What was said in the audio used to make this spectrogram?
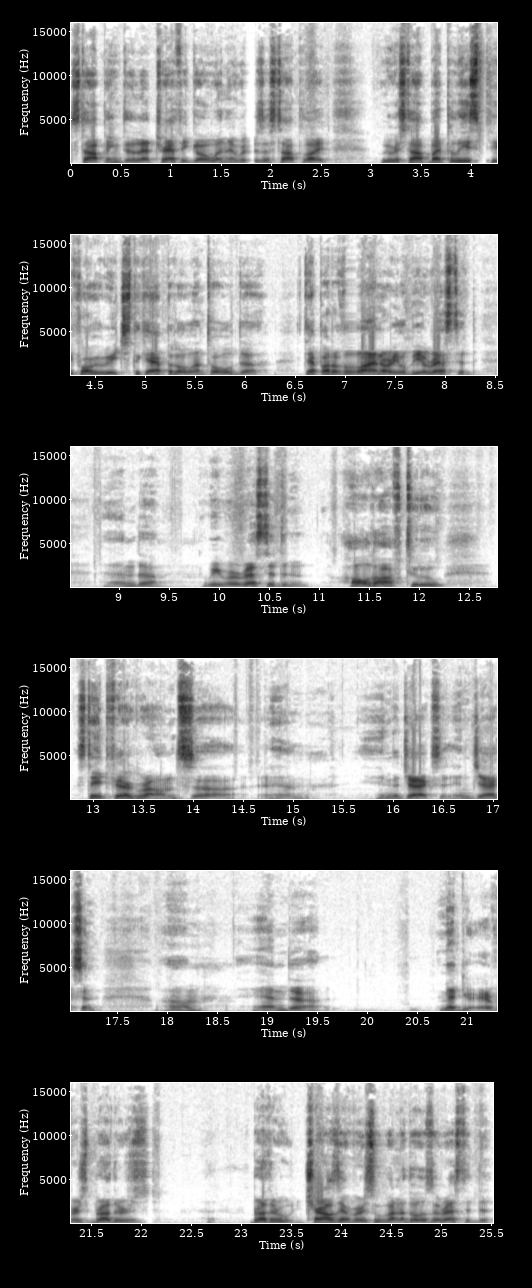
stopping to let traffic go when there was a stoplight. We were stopped by police before we reached the Capitol and told, uh, "Step out of the line or you'll be arrested." And uh, we were arrested and hauled off to state fairgrounds uh, in, the Jackson in Jackson, um, and uh, Medgar Evers' brothers brother Charles Evers was one of those arrested the,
